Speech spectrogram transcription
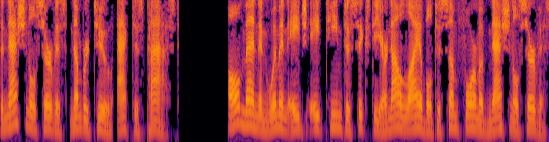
the National Service Number 2 Act is passed. All men and women aged 18 to 60 are now liable to some form of national service,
